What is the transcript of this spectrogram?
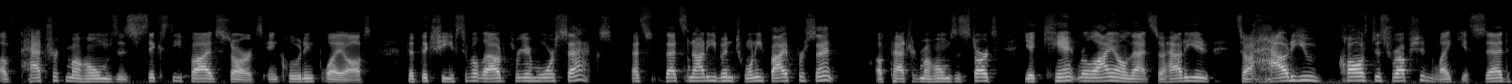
of Patrick Mahomes' 65 starts, including playoffs, that the Chiefs have allowed three or more sacks. That's that's not even 25% of Patrick Mahomes' starts. You can't rely on that. So how do you so how do you cause disruption? Like you said,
